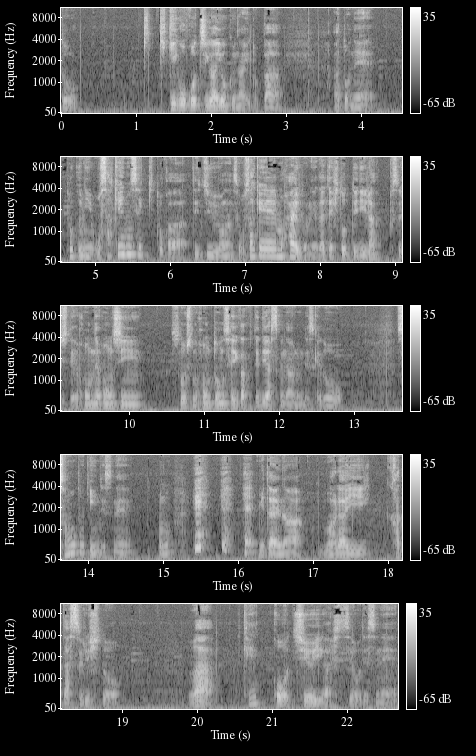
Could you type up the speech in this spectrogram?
と聞き心地が良くないとかあとね特にお酒の席とかって重要なんですよ。お酒も入るとね大体人ってリラックスして本音本心その人の本当の性格って出やすくなるんですけどその時にですねこの「えっえっえみたいな笑い方する人は結構注意が必要ですね。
